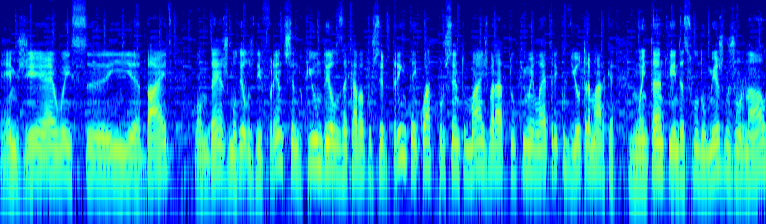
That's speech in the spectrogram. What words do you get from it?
a MG, Airways e a Bide com 10 modelos diferentes, sendo que um deles acaba por ser 34% mais barato do que um elétrico de outra marca. No entanto, e ainda segundo o mesmo jornal,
